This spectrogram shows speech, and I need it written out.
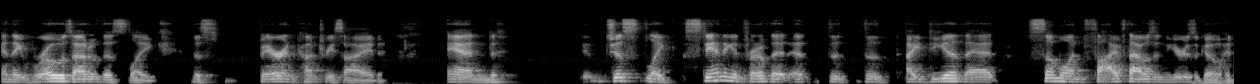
and they rose out of this like this barren countryside, and just like standing in front of that, the the idea that someone 5000 years ago had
